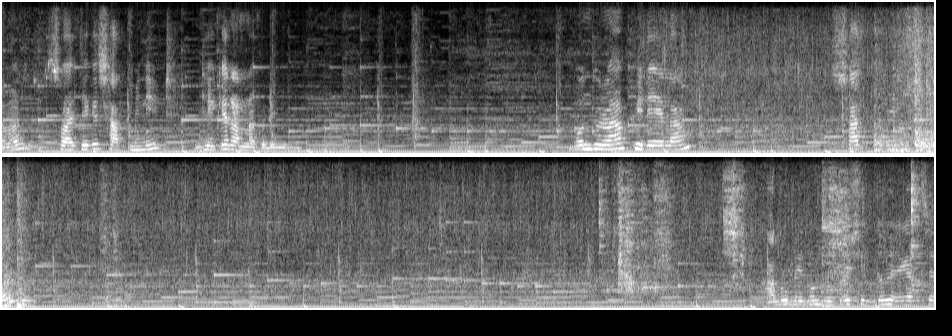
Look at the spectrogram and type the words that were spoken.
আবার ছয় থেকে সাত মিনিট ঢেকে রান্না করে নিব। বন্ধুরা, ফিরে এলাম। সাত মিনিট পর। আলু, বেগুন দুটোই সিদ্ধ হয়ে গেছে।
